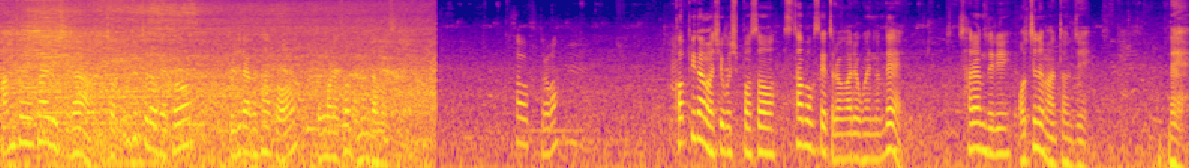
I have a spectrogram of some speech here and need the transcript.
방송인 사유리 씨가 저 푸드 트럭에서 도시락을 사서 공원에서 먹는다고 했어요. 스타벅스 들어가? 커피가 마시고 싶어서 스타벅스에 들어가려고 했는데 사람들이 어찌나 많던지 네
